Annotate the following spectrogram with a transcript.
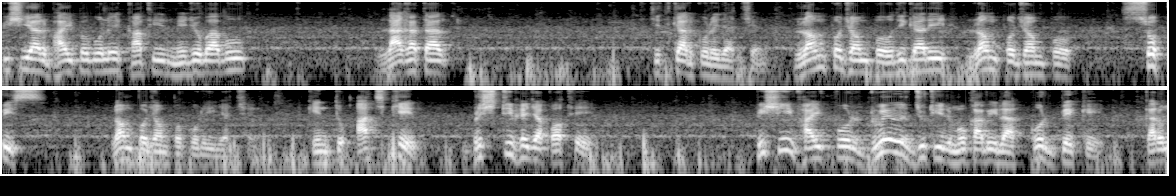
পিসি আর ভাইপো বলে কাঁথির মেজবাবু লাগাতার চিৎকার করে যাচ্ছেন। লম্ফঝম্প অধিকারী লম্ফঝম্প সোপিস লম্ফঝম্প করেই যাচ্ছেন। কিন্তু আজকের বৃষ্টি ভেজা পথে পিসি ভাইপোর ডুয়েল জুটির মোকাবিলা করবে কে? কারণ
